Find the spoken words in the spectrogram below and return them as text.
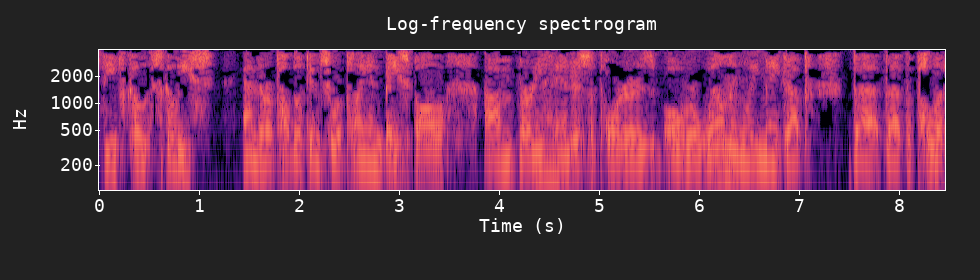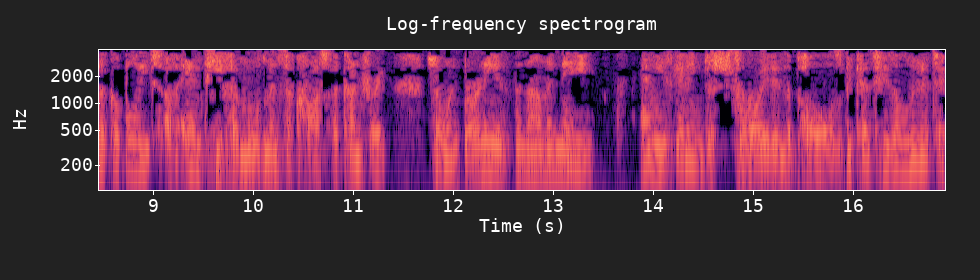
Steve Scalise and the Republicans who were playing baseball. Um, Bernie Sanders supporters overwhelmingly make up the, the, the political beliefs of Antifa movements across the country. So when Bernie is the nominee, and he's getting destroyed in the polls because he's a lunatic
